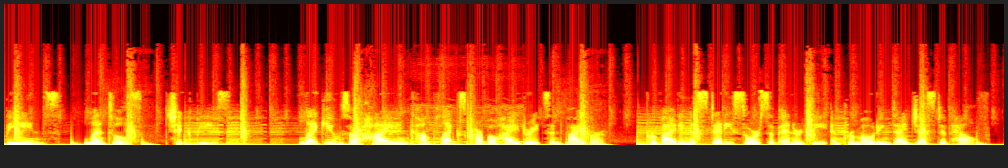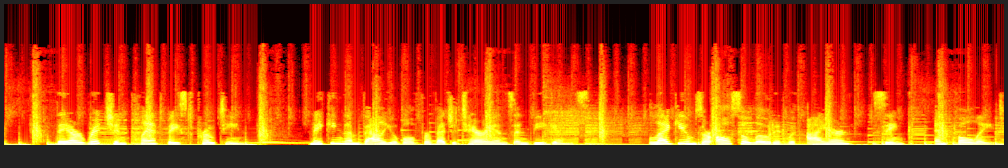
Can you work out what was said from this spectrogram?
beans, lentils, chickpeas. Legumes are high in complex carbohydrates and fiber, providing a steady source of energy and promoting digestive health. They are rich in plant-based protein, making them valuable for vegetarians and vegans. Legumes are also loaded with iron, zinc, and folate,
